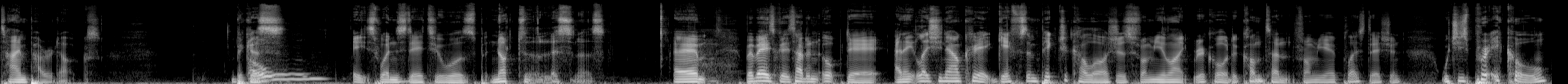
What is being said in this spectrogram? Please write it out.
time paradox, because Oh. it's Wednesday to us, but not to the listeners. Um, but basically, it's had an update, and it lets you now create gifs and picture collages from your like recorded content from your PlayStation, which is pretty cool.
